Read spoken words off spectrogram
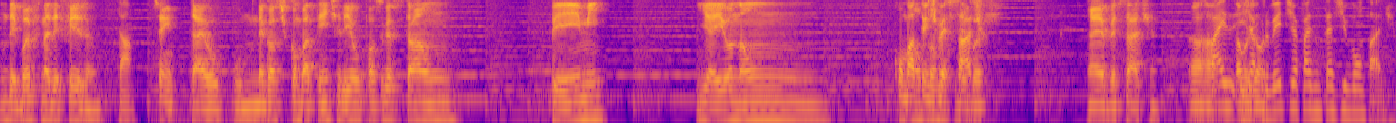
um debuff na defesa. né? sim. Tá, eu, o negócio de combatente ali eu posso gastar um PM. E aí eu não. não Combatente esse versátil. É, versátil. Aham, faz, e já junto. aproveita e já faz um teste de vontade.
